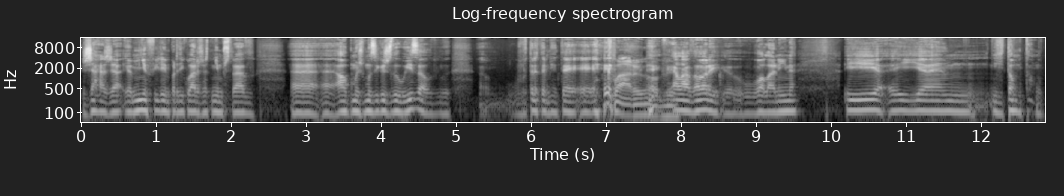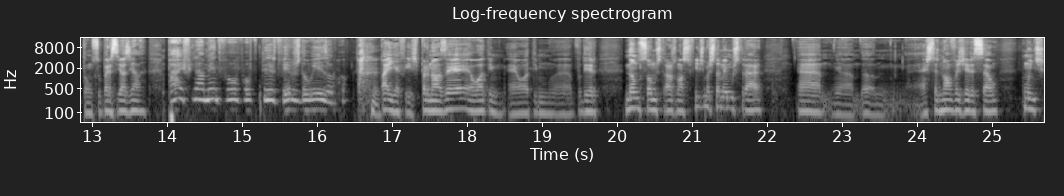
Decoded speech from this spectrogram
Já, já, a minha filha em particular já tinha mostrado ah, algumas músicas do Weasel. O tratamento é. é- Claro, óbvio. Ela adora o Olá Nina. E e, um, e estão tão, tão super ansiosos. E ela, pai, finalmente vou, vou poder ver os do Weasel. pai, é fixe. Para nós é, é ótimo. É ótimo uh, poder não só mostrar aos nossos filhos, mas também mostrar uh, uh, esta nova geração que muitos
